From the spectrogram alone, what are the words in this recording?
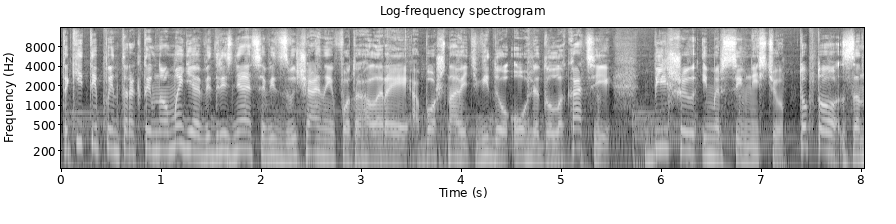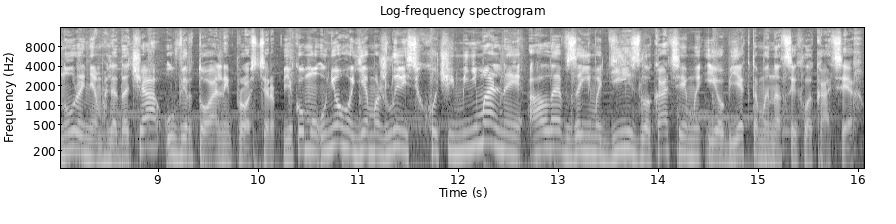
Такий тип інтерактивного медіа відрізняється від звичайної фотогалереї або ж навіть відеоогляду локації більшою імерсивністю, тобто зануренням глядача у віртуальний простір, в якому у нього є можливість, хоч і мінімальної, але взаємодії з локаціями і об'єктами на цих локаціях.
